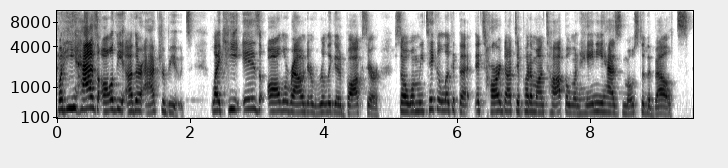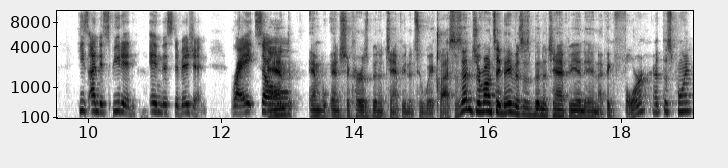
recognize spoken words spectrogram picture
But he has all the other attributes. Like he is all around a really good boxer. So when we take a look at the, it's hard not to put him on top. But when Haney has most of the belts, he's undisputed in this division, right? So and and and Shakur's been a champion in two weight classes, and Gervonta Davis has been a champion in I think four at this point.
